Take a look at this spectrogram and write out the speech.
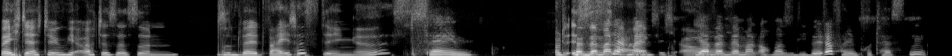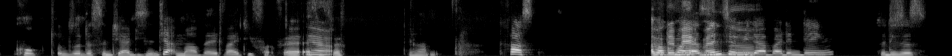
weil ich dachte irgendwie auch, dass das so ein, so ein weltweites Ding ist. Same. Und ist weil wenn man ja auch mal, eigentlich auch. Ja, weil wenn man auch mal so die Bilder von den Protesten guckt und so, das sind ja, die sind ja immer weltweit, die äh, ja. ja. Krass. Aber guck mal, da sind so... wir wieder bei dem Ding, so dieses,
